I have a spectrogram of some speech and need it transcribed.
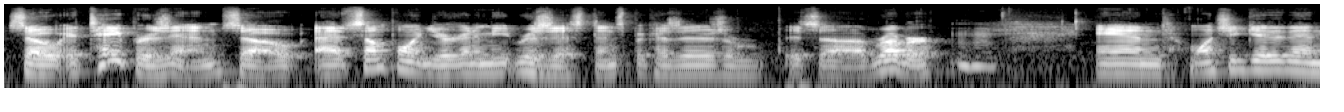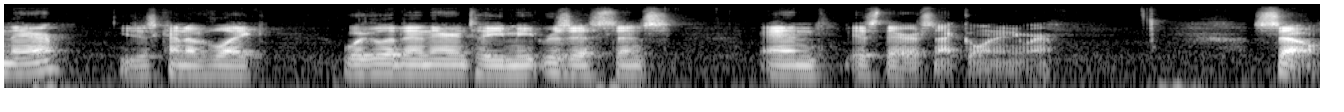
So it tapers in. So at some point you're going to meet resistance because there's a it's a rubber, and once you get it in there, you just kind of like wiggle it in there until you meet resistance, and it's there. It's not going anywhere. So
